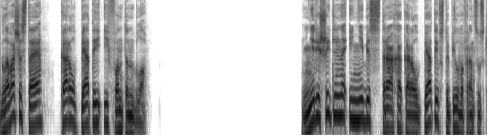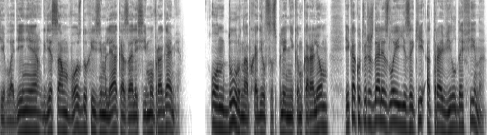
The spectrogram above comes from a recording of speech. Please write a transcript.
Глава шестая. Карл V и Фонтенбло. Нерешительно и не без страха Карл V вступил во французские владения, где сам воздух и земля оказались ему врагами. Он дурно обходился с пленником королем и, как утверждали злые языки, отравил дофина.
